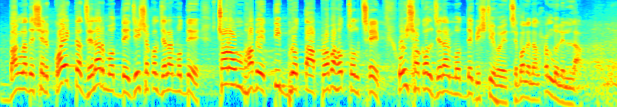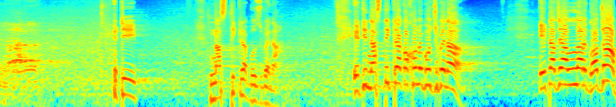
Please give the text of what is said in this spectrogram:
বাংলাদেশের কয়েকটা জেলার মধ্যে, যে সকল জেলার মধ্যে চরমভাবে তীব্রতা প্রবাহ চলছে, ওই সকল জেলার মধ্যে বৃষ্টি হয়েছে। বলেন, আলহামদুলিল্লাহ। এটি নাস্তিকরা বুঝবে না। এটি নাস্তিকরা কখনো বুঝবে না। এটা যে আল্লাহর গজব,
